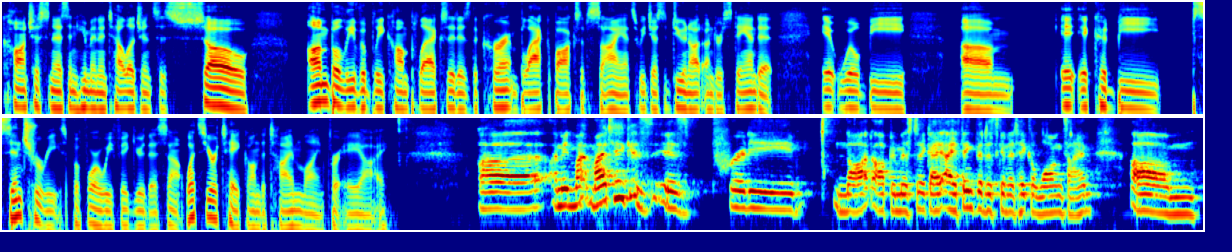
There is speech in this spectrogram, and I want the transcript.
consciousness and human intelligence is so unbelievably complex. It is the current black box of science. We just do not understand it. It will be um it, it could be centuries before we figure this out. What's your take on the timeline for AI? Uh, I mean, my, my take is is pretty not optimistic. I, I think that it's going to take a long time. Um,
